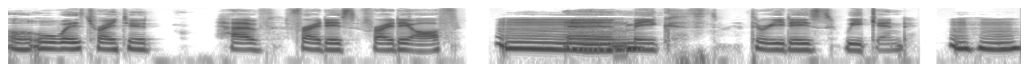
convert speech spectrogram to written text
I'll always try to have Fridays, Friday off Mm. and make th- three days weekend. hmm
